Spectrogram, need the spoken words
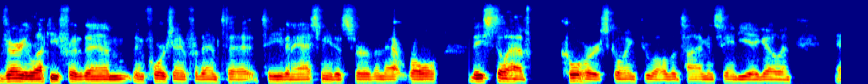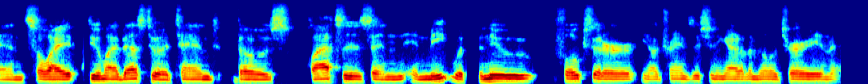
Very lucky for them and fortunate for them to, to even ask me to serve in that role. They still have cohorts going through all the time in San Diego. And, and so I do my best to attend those classes and, and meet with the new folks that are you know transitioning out of the military and that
